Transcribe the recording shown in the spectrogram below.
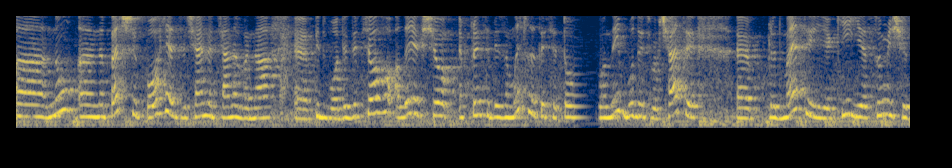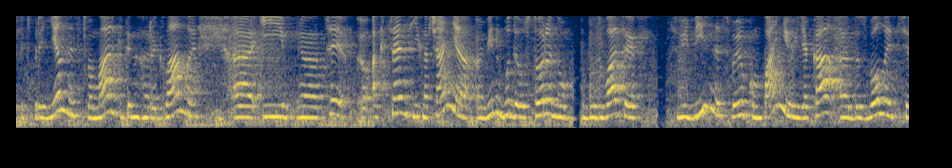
Е, ну, е, на перший погляд, звичайно, ця новина е, підводить до цього, але якщо в принципі замислитися, то вони будуть вивчати предмети, які є сумішю підприємництва, маркетингу, реклами. І цей акцент їх навчання він буде у сторону побудувати свій бізнес, свою компанію, яка дозволить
